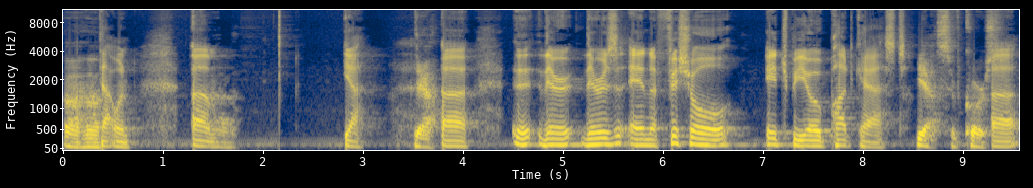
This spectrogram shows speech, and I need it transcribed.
oh, uh huh. that one. Um, yeah, Yeah. uh, uh, there there is an official HBO podcast yes, of course. uh,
